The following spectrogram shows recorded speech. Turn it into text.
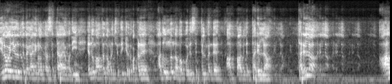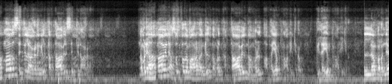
ഈ ലോക ജീവിതത്തിന്റെ കാര്യങ്ങളൊക്കെ സെറ്റായാൽ മതി എന്ന് മാത്രം നമ്മൾ ചിന്തിക്കരുത് മക്കളെ. അതൊന്നും നമുക്ക് ഒരു സെറ്റിൽമെന്റ് ആത്മാവിന് തരില്ല. തരില്ല. ആത്മാവ് സെറ്റിൽ ആകണമെങ്കിൽ കർത്താവിൽ സെറ്റിൽ ആകണം. നമ്മുടെ ആത്മാവിന്റെ അസ്വസ്ഥത മാറണമെങ്കിൽ നമ്മൾ കർത്താവിൽ നമ്മൾ അഭയം പ്രാപിക്കണം വിലയം പ്രാപിക്കണം. എല്ലാം പറഞ്ഞ്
